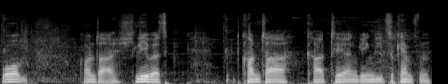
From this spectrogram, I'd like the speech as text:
Boom. Konter. Ich liebe es, Konter-Charakteren gegen die zu kämpfen.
